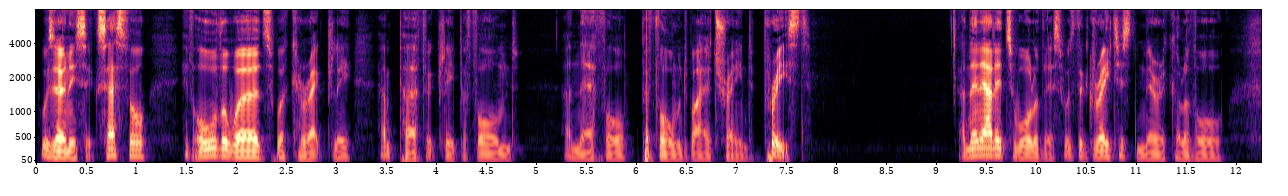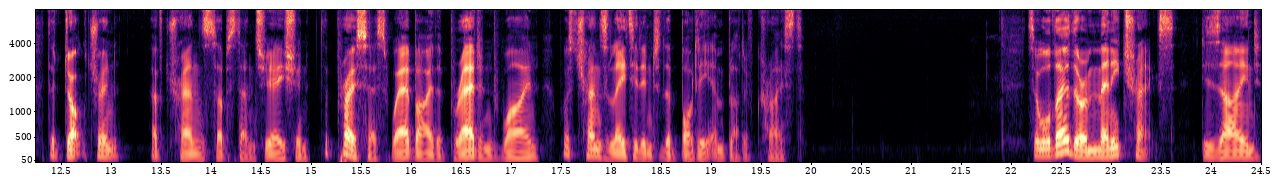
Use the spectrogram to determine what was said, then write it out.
It was only successful if all the words were correctly and perfectly performed, and therefore performed by a trained priest. And then added to all of this was the greatest miracle of all the doctrine of transubstantiation, the process whereby the bread and wine was translated into the body and blood of Christ. So, although there are many tracts designed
